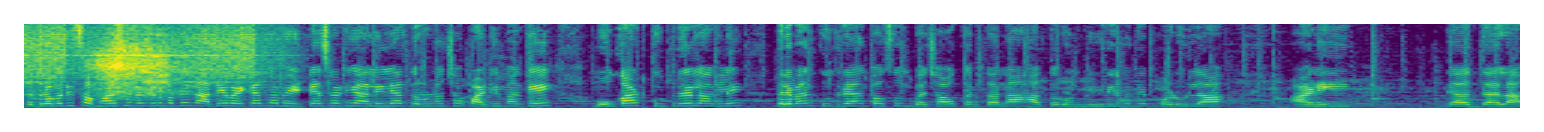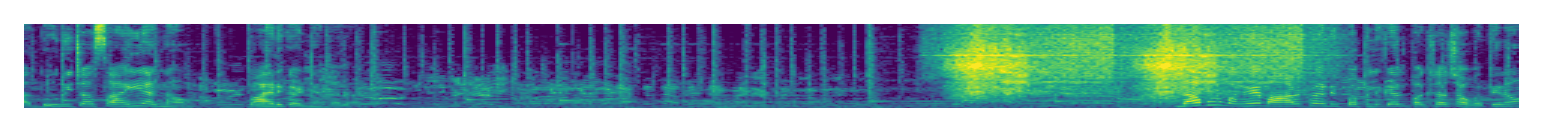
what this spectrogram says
छत्रपती संभाजीनगरमध्ये नातेवाईकांना भेटण्यासाठी आलेल्या तरुणाच्या पाठीमागे मोकाट कुत्रे लागले. दरम्यान कुत्र्यांपासून बचाव करताना हा तरुण विहिरीमध्ये पडूला आणि त्या त्याला दोरीच्या साह्यानं बाहेर काढण्यात आलं. नागपूरमध्ये महाराष्ट्र रिपब्लिकन पक्षाच्या वतीनं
